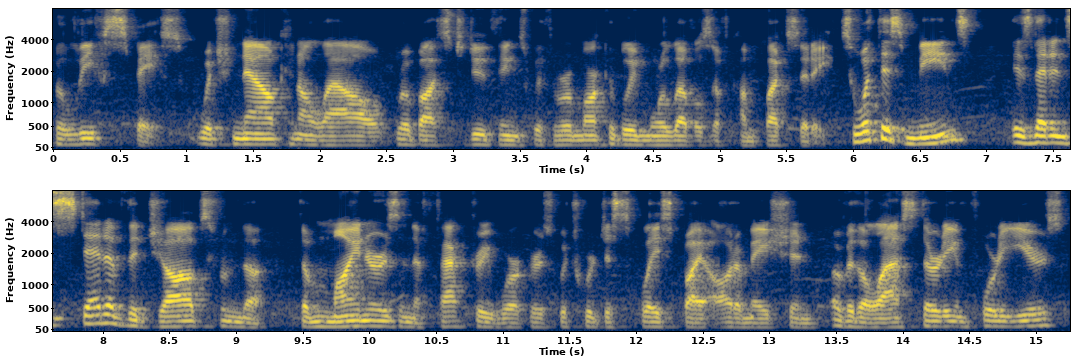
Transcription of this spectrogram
belief space, which now can allow robots to do things with remarkably more levels of complexity. So what this means is that instead of the jobs from the the miners and the factory workers, which were displaced by automation over the last 30 and 40 years,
